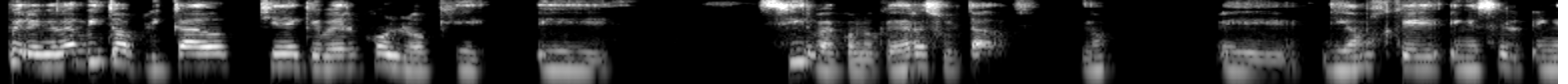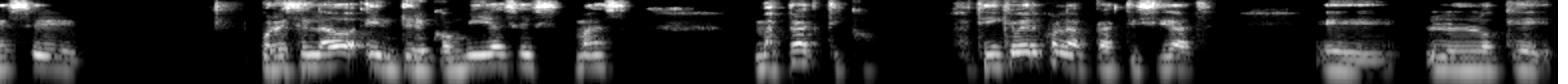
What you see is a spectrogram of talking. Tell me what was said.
Pero en el ámbito aplicado tiene que ver con lo que eh, sirva, con lo que dé resultados, ¿no? digamos que en ese, en ese, por ese lado, entre comillas, es más, más práctico, tiene que ver con la practicidad. Eh, lo que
